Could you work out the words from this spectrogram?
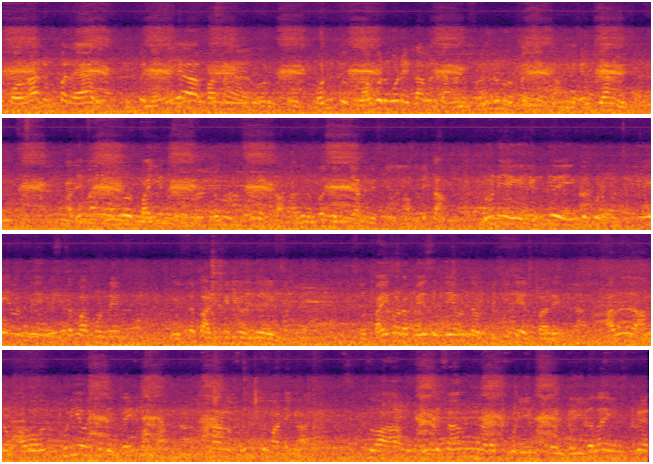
அப்போலாம் ரொம்ப ரேரு இப்போ நிறைய பசங்க ஒரு பொண்ணுக்கு லவர் கூட இல்லாமல் இருக்காங்க. அந்த ஃப்ரெண்டுன்னு ஒரு பையன் இருக்கான். ஹெல்த்தியான விஷயம். அதே மாதிரி வந்து ஒரு பையனுக்கு ஃப்ரெண்டுன்னு ஒரு பொண்ணு இருக்கான் அது ரொம்ப ஹெல்த்தியான விஷயம். அப்படித்தான். இன்னொன்று எங்கள் எங்கள் குடும்பத்திலேயே வந்து எங்கள் சித்தப்பா பொண்ணு எங்கள் சித்தப்பா அடிக்கடி வந்து ஒரு பையனோட பேசுறதே வந்து அவர் பிச்சுட்டே இருப்பார். அது அந்த அவள் வந்து புரிய வைக்கிறது ட்ரை பண்ணுறாங்க ஆனால் அவங்க புரிஞ்சுக்க மாட்டேங்கிறாங்க. ஸோ எங்கள் uh, நடக்கக்கூடிய இன்சிடென்ட் இதெல்லாம் இன்ஸ்பை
